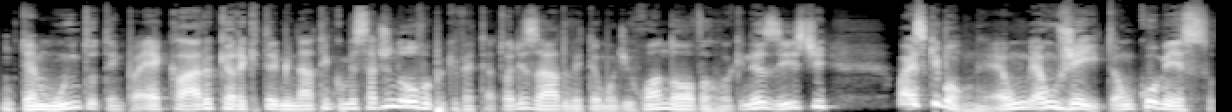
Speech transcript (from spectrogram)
Então é muito tempo. É claro que a hora que terminar tem que começar de novo, porque vai ter atualizado, vai ter um monte de rua nova, rua que não existe. Mas que bom, né? É um, é um jeito, é um começo.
